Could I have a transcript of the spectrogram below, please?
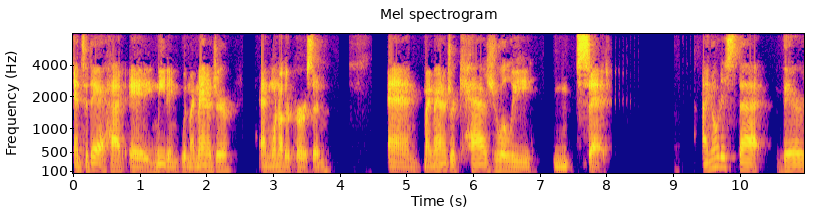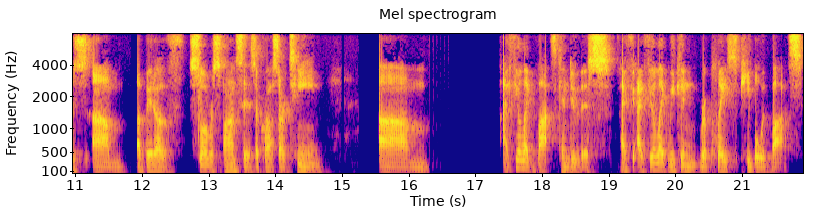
And today I had a meeting with my manager and one other person, and my manager casually said, "I noticed that." There's um, a bit of slow responses across our team. Um, I feel like bots can do this. I, feel like we can replace people with bots.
